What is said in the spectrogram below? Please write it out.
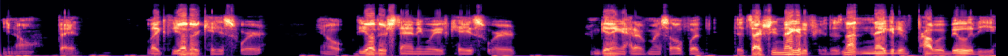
you know, that like the other case where, you know, the other standing wave case where I'm getting ahead of myself, but it's actually negative here. There's not negative probability,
